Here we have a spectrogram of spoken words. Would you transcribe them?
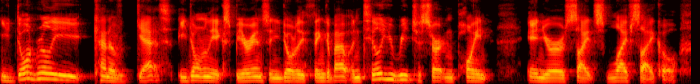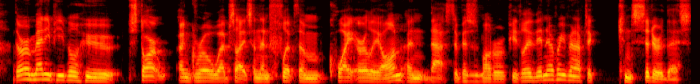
you don't really kind of get, you don't really experience, and you don't really think about until you reach a certain point in your site's life cycle. There are many people who start and grow websites and then flip them quite early on, and that's the business model repeatedly. They never even have to consider this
